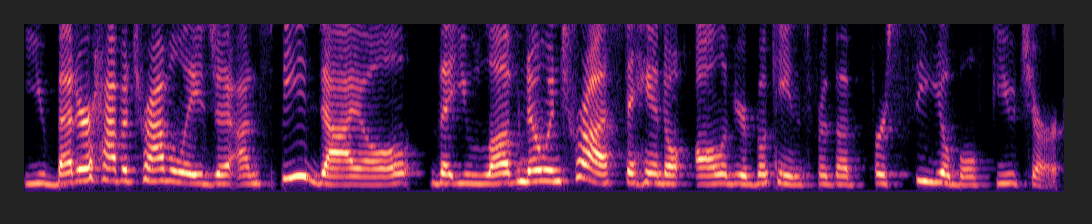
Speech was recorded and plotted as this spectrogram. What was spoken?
you better have a travel agent on speed dial that you love, know, and trust to handle all of your bookings for the foreseeable future.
